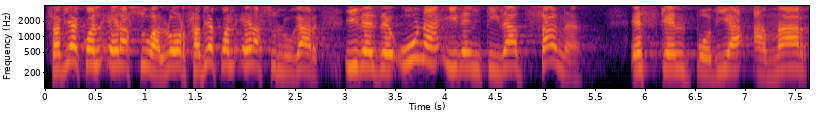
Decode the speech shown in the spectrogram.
Sabía cuál era su valor, sabía cuál era su lugar. Y desde una identidad sana es que Él podía amar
